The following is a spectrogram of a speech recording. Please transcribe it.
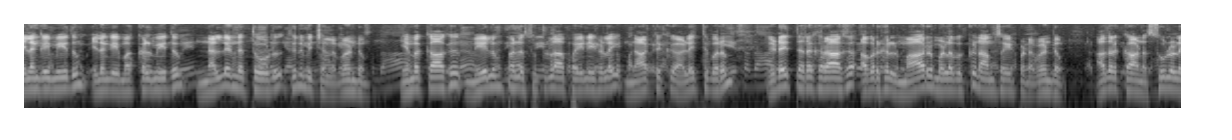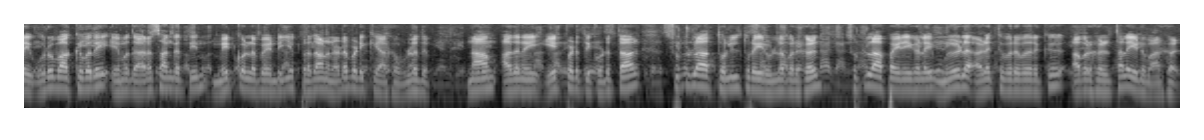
இலங்கை மீதும் இலங்கை மக்கள் மீதும் நல்லெண்ணத்தோடு திரும்பிச் செல்ல வேண்டும் எமக்காக மேலும் பல சுற்றுலா பயணிகளை நாட்டுக்கு அழைத்து வரும் இடைத்தரகராக அவர்கள் மாறும் அளவுக்கு நாம் செயற்பட வேண்டும் அதற்கான சூழலை உருவாக்குவதே எமது அரசாங்கத்தின் மேற்கொள்ள வேண்டிய பிரதான நடவடிக்கையாக உள்ளது நாம் அதனை ஏற்படுத்தி கொடுத்தால் சுற்றுலா தொழில்துறையில் உள்ளவர்கள் சுற்றுலா பயணிகளை மீள அழைத்து வருவதற்கு அவர்கள் தலையிடுவார்கள்.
